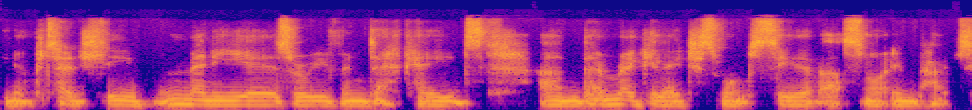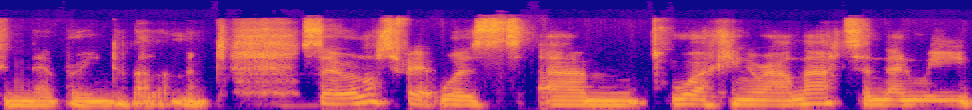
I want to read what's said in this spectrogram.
you know potentially many years or even decades, um, then regulators want to see that that's not impacting their brain development. So a lot of it was um, working around that, and then we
